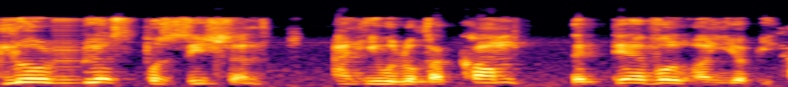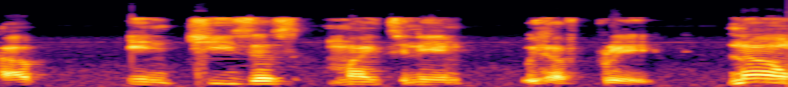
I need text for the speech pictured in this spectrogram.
glorious positions, and He will overcome the devil on your behalf. In Jesus' mighty name, we have prayed. Now,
